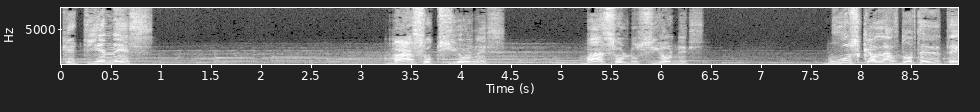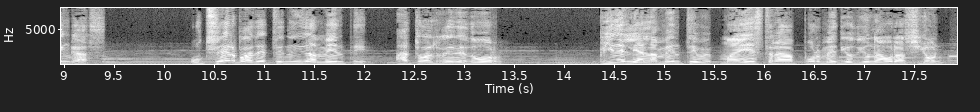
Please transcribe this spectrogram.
que tienes más opciones, más soluciones. Búscalas, no te detengas. Observa detenidamente a tu alrededor. Pídele a la mente maestra por medio de una oración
